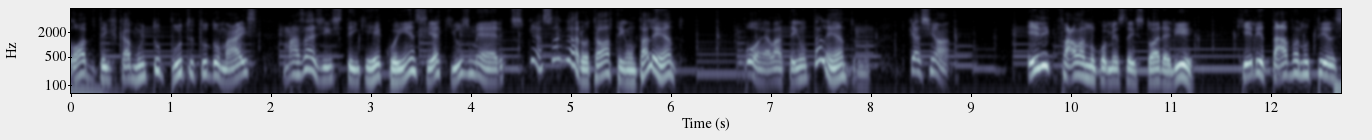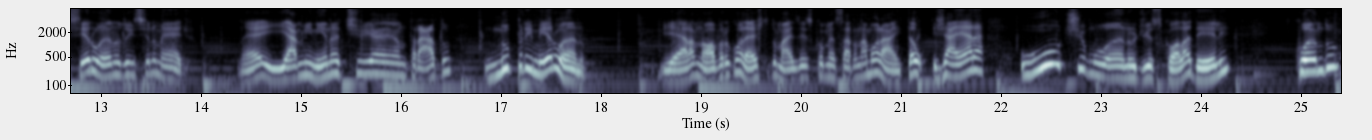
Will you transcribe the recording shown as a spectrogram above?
óbvio, tem que ficar muito puto e tudo mais, mas a gente tem que reconhecer aqui os méritos, que essa garota, ela tem um talento. Porra, ela tem um talento, meu. Porque assim, ó, ele fala no começo da história ali que ele tava no terceiro ano do ensino médio, né? E a menina tinha entrado no primeiro ano e era nova no colégio e tudo mais, eles começaram a namorar. Então já era o último ano de escola dele quando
